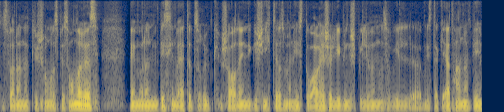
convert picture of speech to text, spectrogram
das war dann natürlich schon was Besonderes, wenn man dann ein bisschen weiter zurückschaut in die Geschichte. Also mein historischer Lieblingsspieler, wenn man so will, äh, Mr. Gerd Hanapi,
